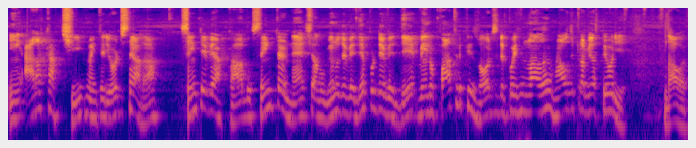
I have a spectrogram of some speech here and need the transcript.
em Aracati, no interior do Ceará, sem TV a cabo, sem internet, alugando DVD por DVD, vendo quatro episódios e depois indo na Lan House pra ver as teorias. Da hora.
